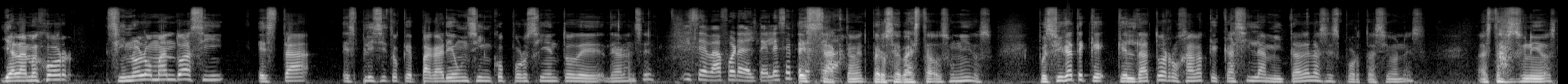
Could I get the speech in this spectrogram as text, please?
Y a lo mejor, si no lo mando así, está explícito que pagaría un 5% de, de arancel. Y se va fuera del TLC. Pero Exactamente, pero se va a Estados Unidos. Pues fíjate que, que, el dato arrojaba que casi la mitad de las exportaciones a Estados Unidos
